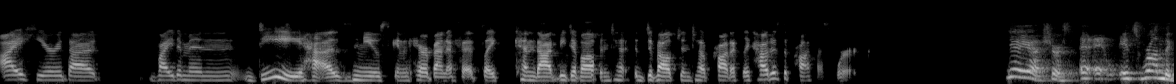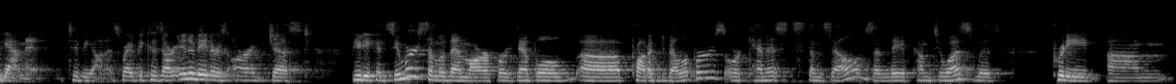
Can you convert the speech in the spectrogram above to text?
I hear that vitamin D has new skincare benefits. Like, can that be developed into developed into a product? Like, how does the process work? Yeah, yeah, sure. It's run the gamut, to be honest, right? Because our innovators aren't just beauty consumers. Some of them are, for example, uh, product developers or chemists themselves, and they've come to us with pretty um,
